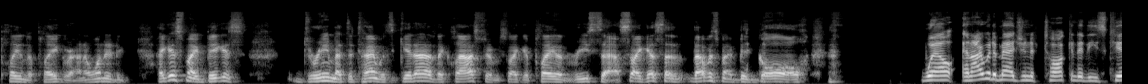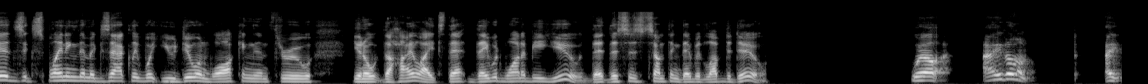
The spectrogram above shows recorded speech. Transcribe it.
play in the playground. I wanted to. I guess my biggest dream at the time was get out of the classroom so I could play on recess. I guess I, that was my big goal. Well, and I would imagine if talking to these kids, explaining them exactly what you do and walking them through, you know, the highlights that they would want to be you, that this is something they would love to do. Well, I don't I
